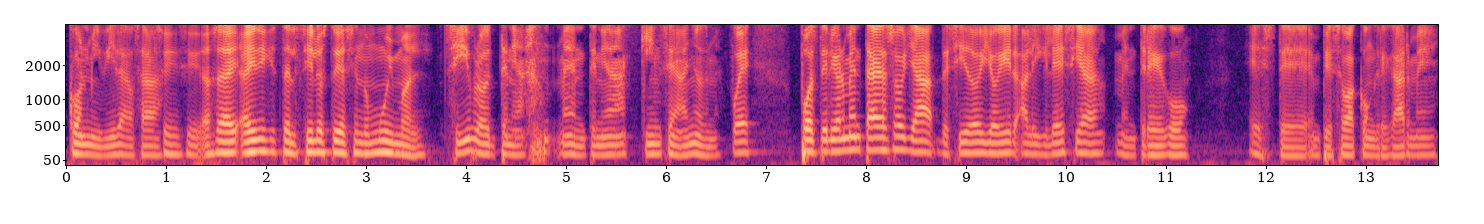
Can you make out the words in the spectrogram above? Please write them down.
con mi vida? O sea, sí, Sí, sí. O sea, ahí- ahí dijiste, sí lo estoy haciendo muy mal. bro, tenía, men, tenía 15 años. Fue, posteriormente a eso ya decido yo ir a la iglesia, me entrego, este, empiezo a congregarme,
